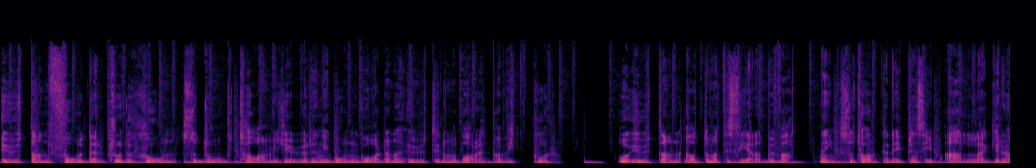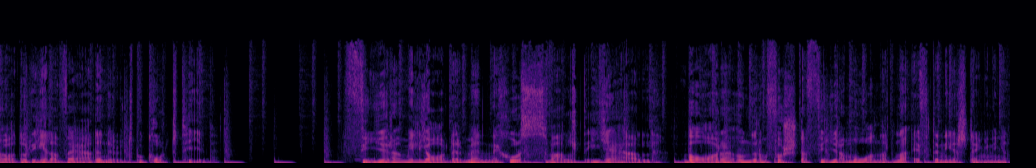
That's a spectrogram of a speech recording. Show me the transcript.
Utan foderproduktion så dog tamdjuren i bondgårdarna ut inom bara ett par veckor. Och utan automatiserad bevattning så torkade i princip alla grödor i hela världen ut på kort tid. Fyra miljarder människor svalt ihjäl bara under de första fyra månaderna efter nedstängningen.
